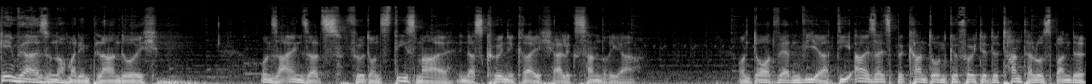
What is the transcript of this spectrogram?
Gehen wir also nochmal den Plan durch. Unser Einsatz führt uns diesmal in das Königreich Alexandria. Und dort werden wir, die allseits bekannte und gefürchtete Tantalus-Bande,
